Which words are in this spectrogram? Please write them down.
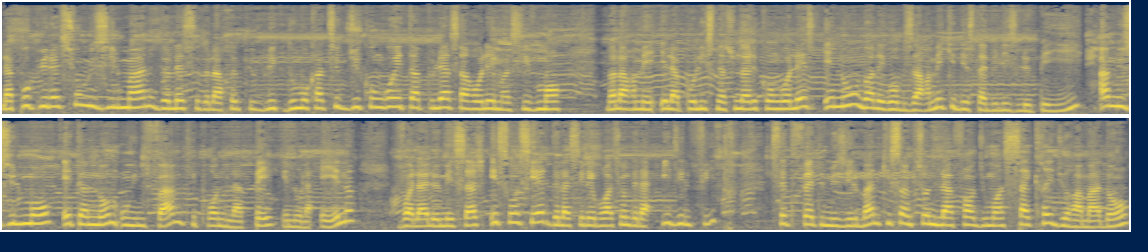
La population musulmane de l'Est de la République démocratique du Congo est appelée à s'enrôler massivement dans l'armée et la police nationale congolaise et non dans les groupes armés qui déstabilisent le pays. Un musulman est un homme ou une femme qui prône la paix et non la haine. Voilà le message essentiel de la célébration de la Eid el-Fitr, cette fête musulmane qui sanctionne la fin du mois sacré du Ramadan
